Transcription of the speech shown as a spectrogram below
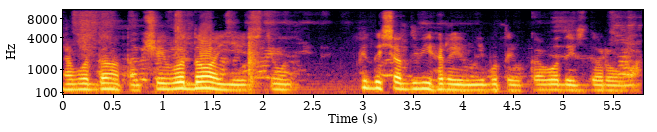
А вода, там ще й вода є. 52 гривні бутилка води здорова.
